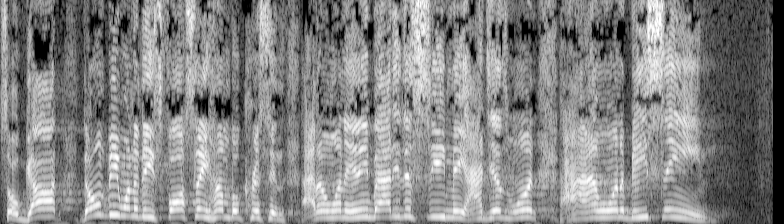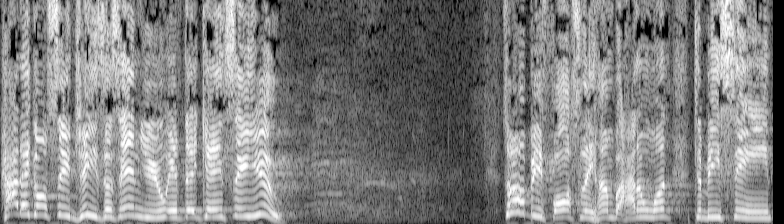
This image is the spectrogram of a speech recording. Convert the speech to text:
So God, don't be one of these falsely humble Christians. I don't want anybody to see me. I just want, I want to be seen. How they going to see Jesus in you if they can't see you? So don't be falsely humble. I don't want to be seen.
